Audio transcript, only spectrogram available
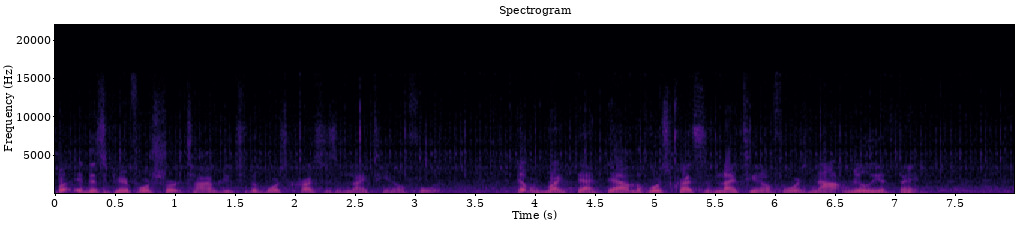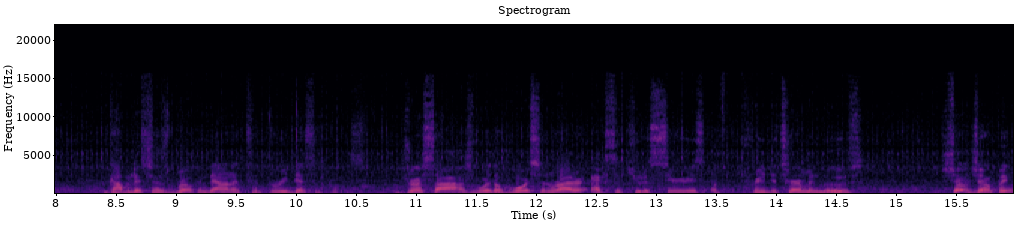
But it disappeared for a short time due to the horse crisis of 1904. Don't write that down. The horse crisis of 1904 is not really a thing. The competition is broken down into three disciplines. Dressage, where the horse and rider execute a series of predetermined moves. Show jumping,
